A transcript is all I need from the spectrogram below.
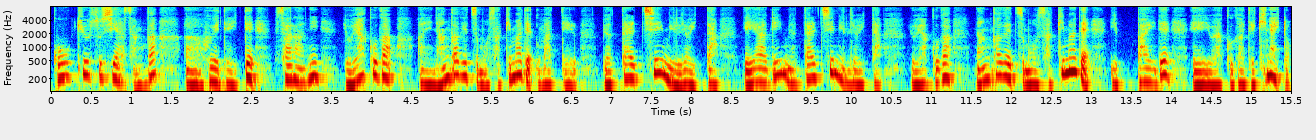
高級寿司屋さんが増えていてさらに予約が何ヶ月も先まで埋まっている몇달치밀려있다예약이몇달치밀려있다予約が何ヶ月も先までいっぱい で、えー、予約ができないと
